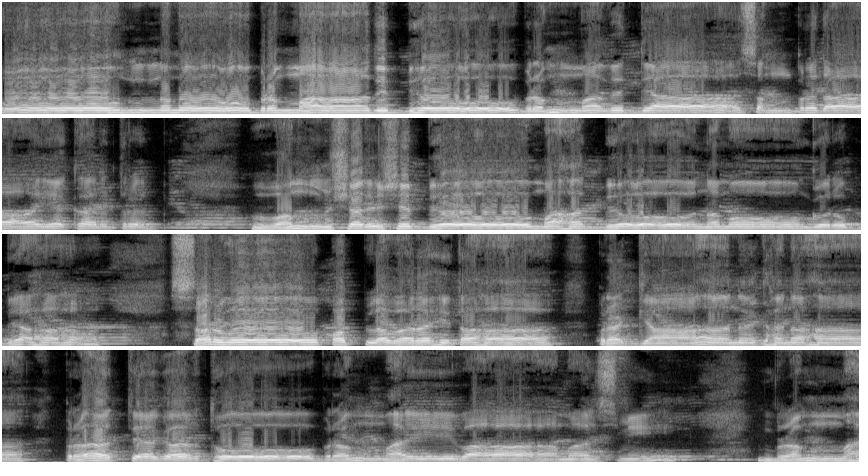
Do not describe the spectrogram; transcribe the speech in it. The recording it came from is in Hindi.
ॐ नमो ब्रह्मादिभ्यो ब्रह्मविद्यासम्प्रदायकर्तृभ्यो वंशऋषिभ्यो महद्भ्यो नमो गुरुभ्यः सर्वोपप्लवरहितः प्रज्ञानघनः प्रत्यगर्थो ब्रह्मैवाहमस्मि। ब्रह्मैवाहमस्मि।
